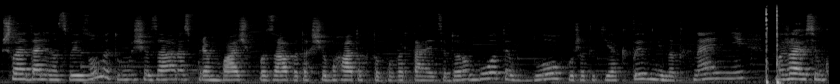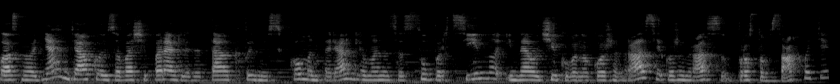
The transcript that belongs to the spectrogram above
Пішла я далі на свої зуми, тому що зараз прям бачу по запитах, що багато хто повертається до роботи в блог, уже такі активні, натхненні. Бажаю всім класного дня. Дякую за ваші перегляди та активність в коментарях. Для мене це супер цінно і неочікувано кожен раз. Я кожен раз просто в захваті.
